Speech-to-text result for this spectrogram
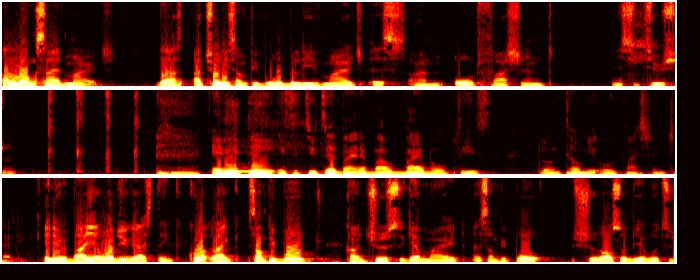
alongside marriage? There are actually some people who believe marriage is an old-fashioned institution. Anything instituted by the Bible, please don't tell me old-fashioned, Charlie. Anyway, but yeah, what do you guys think? Co- like, some people can choose to get married, and some people should also be able to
